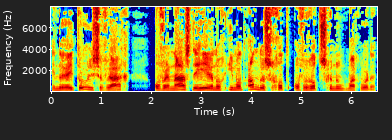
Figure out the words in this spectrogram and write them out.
in de retorische vraag of er naast de Heere nog iemand anders God of rots genoemd mag worden.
